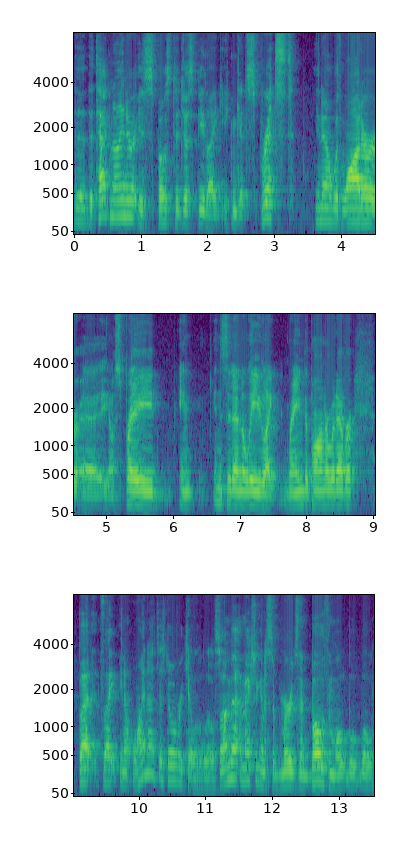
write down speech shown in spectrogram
the, the TAC9er is supposed to just be like, it can get spritzed, you know, with water, uh, you know, sprayed in, incidentally, like rained upon or whatever. But it's like, you know, why not just overkill it a little? So I'm, I'm actually going to submerge them both, and we'll, we'll, we'll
